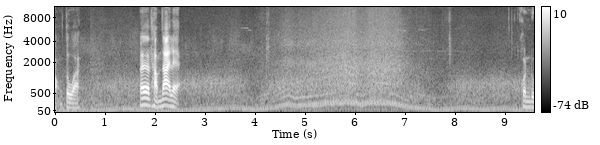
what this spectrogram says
สองตัว น่าจะทำได้แหละ คนดู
